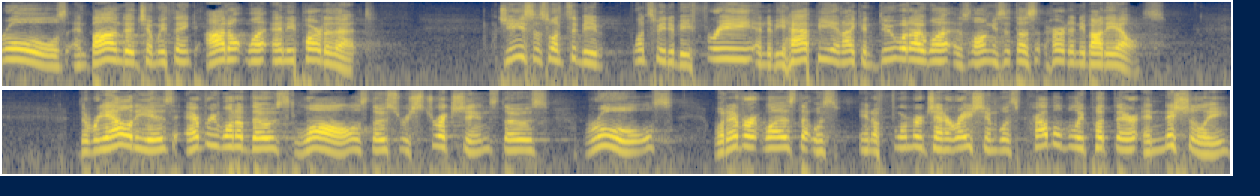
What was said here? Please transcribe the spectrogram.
rules and bondage, and we think, I don't want any part of that. Jesus wants, to be, wants me to be free and to be happy, and I can do what I want as long as it doesn't hurt anybody else. The reality is, every one of those laws, those restrictions, those rules, whatever it was that was in a former generation, was probably put there initially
